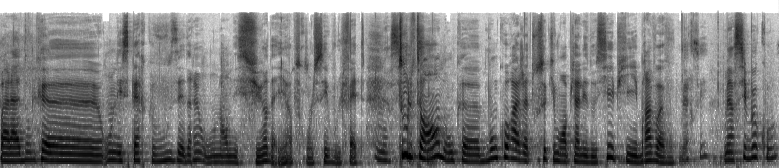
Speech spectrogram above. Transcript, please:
Voilà, donc euh, on espère que vous vous aiderez. On en est sûr d'ailleurs, parce qu'on le sait, vous le faites Merci. tout le temps. Donc euh, bon courage à tous ceux qui vont remplir les dossiers et puis bravo à vous. Merci. Merci beaucoup.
